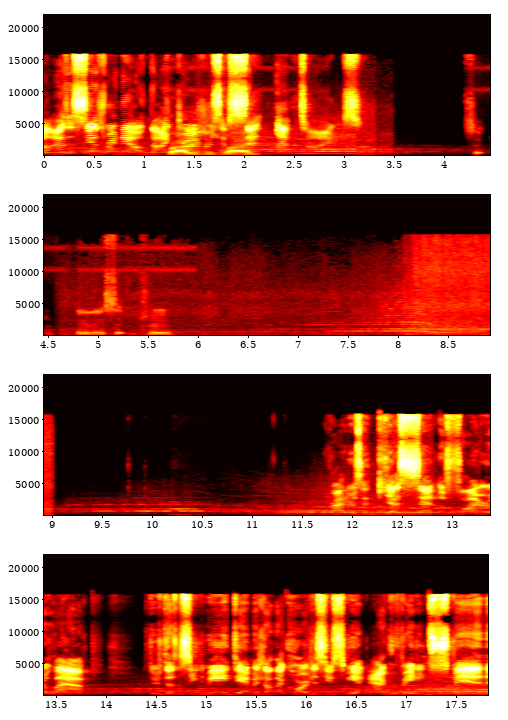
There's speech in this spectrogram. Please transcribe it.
Well, as it stands right now, nine Drivers drivers have wide. set lap times. Sector, beginning of sector two. Riders had just set a flyer lap. There doesn't seem to be any damage on that car. It just seems to be an aggravating spin.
